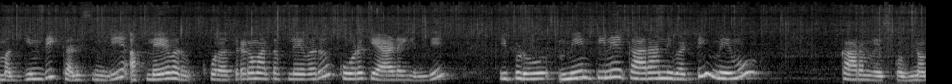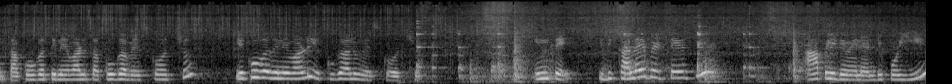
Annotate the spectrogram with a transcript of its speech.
మగ్గింది కలిసింది. ఆ ఫ్లేవరు తిరగమాత ఫ్లేవరు కూరకి యాడ్ అయ్యింది. ఇప్పుడు మేము తినే కారాన్ని బట్టి మేము కారం వేసుకుంటున్నాం. తక్కువగా తినేవాళ్ళు తక్కువగా వేసుకోవచ్చు ఎక్కువగా తినేవాళ్ళు ఎక్కువగాలు వేసుకోవచ్చు. ఇంతే. ఇది కలయ పెట్టేసి ఆపేయడమేనండి పొయ్యి.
